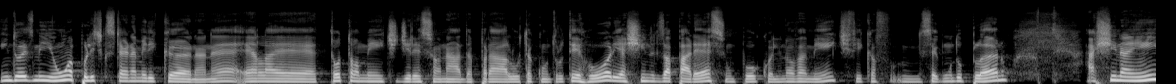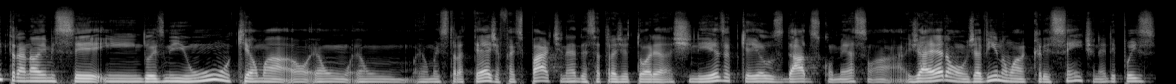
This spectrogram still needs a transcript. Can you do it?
em 2001 a política externa americana, né, ela é totalmente direcionada para a luta contra o terror e a China desaparece um pouco ali novamente, fica em segundo plano. A China entra na OMC em 2001, que é uma, é, um, é, um, é uma estratégia, faz parte né, dessa trajetória chinesa, porque aí os dados começam a. já eram, já vinham numa crescente, né? Depois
